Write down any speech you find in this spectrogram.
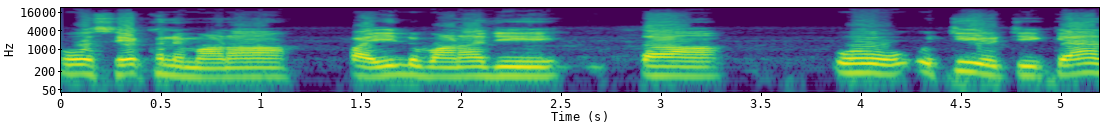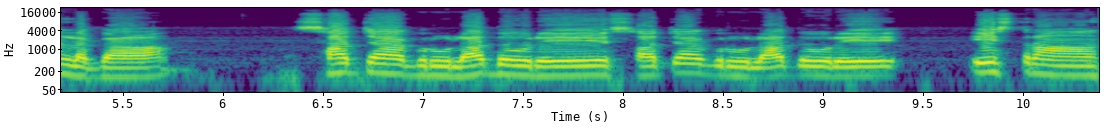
ਉਹ ਸਿੱਖ ਨਿਮਾਣਾ ਭਾਈ ਲੁਬਾਣਾ ਜੀ ਤਾਂ ਉਹ ਉੱਚੀ ਉੱਚੀ ਕਹਿਣ ਲੱਗਾ, ਸਾਚਾ ਗੁਰੂ ਲਾਧੋ ਰੇ, ਸਾਚਾ ਗੁਰੂ ਲਾਧੋ ਰੇ। ਇਸ ਤਰ੍ਹਾਂ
